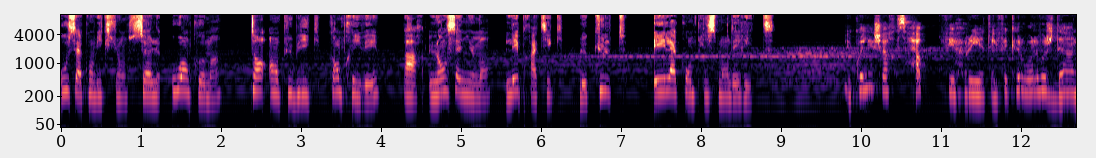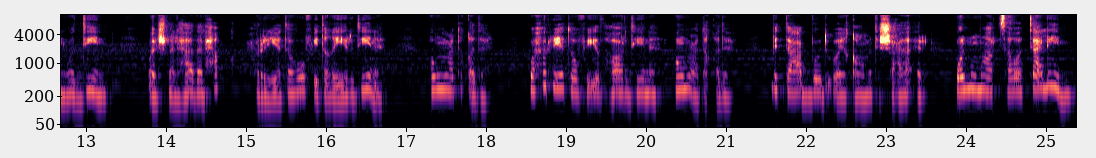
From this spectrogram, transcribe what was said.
ou sa conviction seule ou en commun, tant en public qu'en privé, par l'enseignement, les pratiques, le culte et l'accomplissement des rites. لكل شخص حق في حرية الفكر والوجدان والدين ويشمل هذا الحق حريته في تغيير دينه أو معتقده وحريته في إظهار دينه أو معتقده بالتعبد وإقامة الشعائر والممارسة والتعليم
